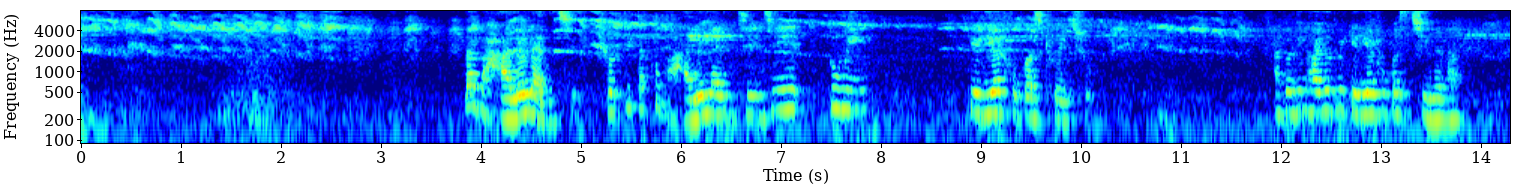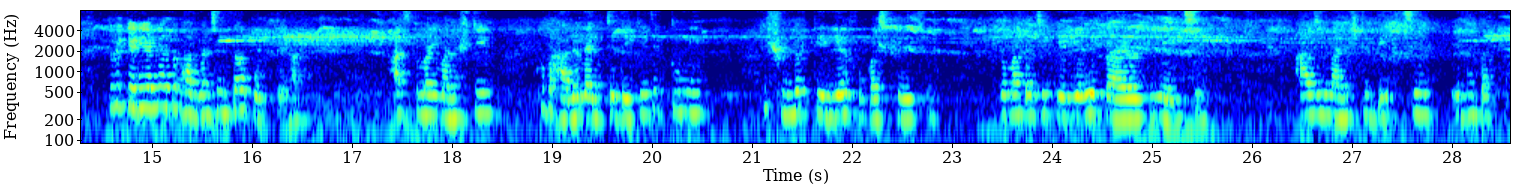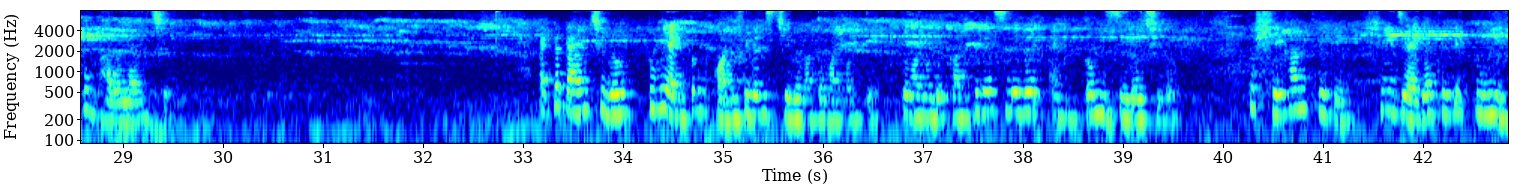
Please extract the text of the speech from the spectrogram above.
তার ভালো লাগছে। সত্যি তার খুব ভালো লাগছে যে তুমি কেরিয়ার ফোকাসড হয়েছো। এতদিন হয়তো তুমি কেরিয়ার ফোকাস ছিলে না। তুমি কেরিয়ার নিয়ে এত ভাবনা চিন্তাও করতে না। আজ তোমার এই মানুষটির খুব ভালো লাগছে দেখে যে তুমি কি সুন্দর কেরিয়ার ফোকাসড হয়েছো। তোমার কাছে কেরিয়ারের প্রায়োরিটি হয়েছে। আজ এই মানুষটি দেখছে এবং তার খুব ভালো লাগছে। একটা টাইম ছিল, তুমি একদম কনফিডেন্স ছিল না তোমার মধ্যে। তোমার মধ্যে কনফিডেন্স লেভেল একদম জিরো ছিল। তো সেখান থেকে, সেই জায়গা থেকে তুমি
